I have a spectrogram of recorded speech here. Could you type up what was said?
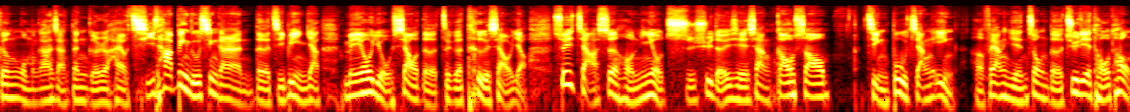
跟我们刚刚讲登革热还有其他病毒性感染的疾病一样，没有有效的这个特效药。所以假设哦，你有持续的一些像高烧、颈部僵硬和非常严重的剧烈头痛、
